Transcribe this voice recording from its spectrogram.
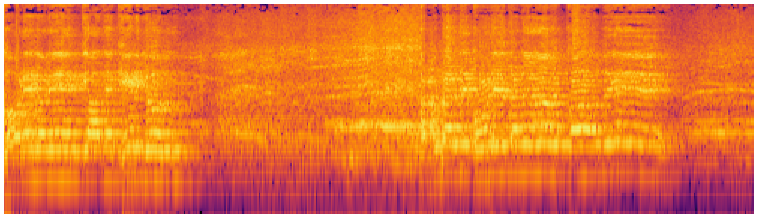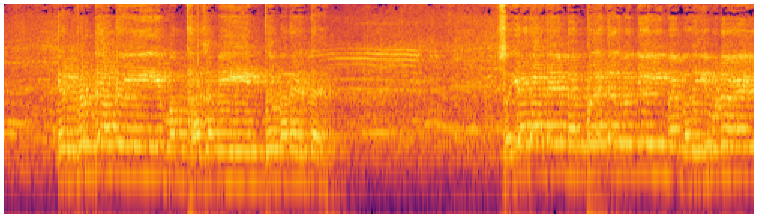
گوڑے دے کھین جول اکبر دے گھوڑے دنا ٹردہ نہیں متھا زمین تے مرد سیدہ نے میں پیدل ونجائی میں مری اڑائے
